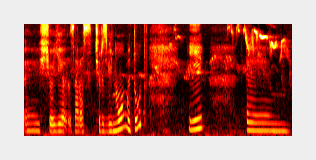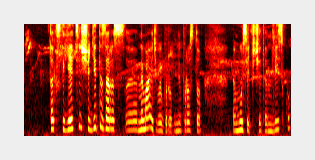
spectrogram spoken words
е, що є зараз через війну, ми тут. І е, так стається, що діти зараз е, не мають вибору, вони просто мусять вчити англійську,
